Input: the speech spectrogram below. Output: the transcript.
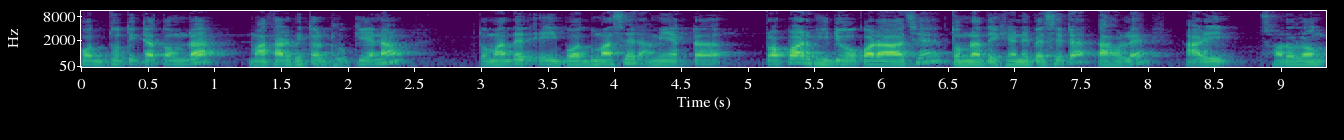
পদ্ধতিটা তোমরা মাথার ভিতর ঢুকিয়ে নাও। তোমাদের এই বদমাসের আমি একটা প্রপার ভিডিও করা আছে, তোমরা দেখে নেবে সেটা, তাহলে আর এই সরল অঙ্ক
